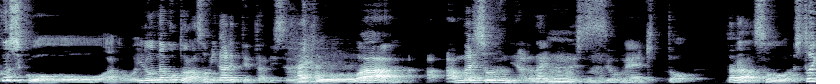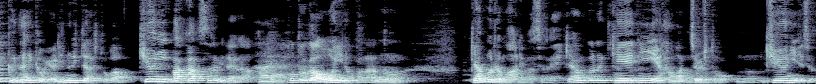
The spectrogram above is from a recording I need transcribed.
少しこう、あの、いろんなことを遊び慣れてたりする人は、あんまりそういう風にならないんですよね、きっと。ただ、そう、ストイックに何かをやり抜いた人が、急に爆発するみたいなことが多いのかなと。ギャンブルもありますよね。ギャンブル系にハマっちゃう人。急にですよ。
